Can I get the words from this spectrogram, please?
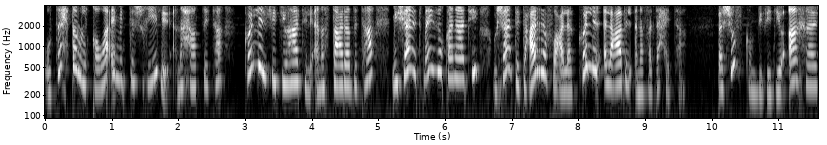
وتحضروا القوائم التشغيل اللي أنا حاطيتها كل الفيديوهات اللي أنا استعرضتها مشان تميزوا قناتي وشان تتعرفوا على كل الألعاب اللي أنا فتحتها. بشوفكم بفيديو آخر.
